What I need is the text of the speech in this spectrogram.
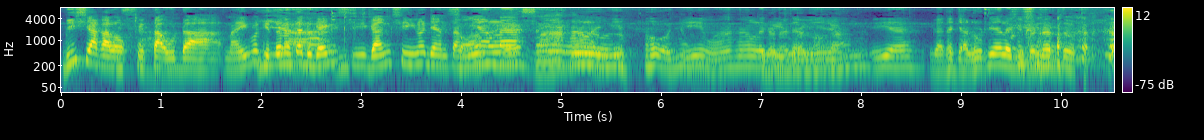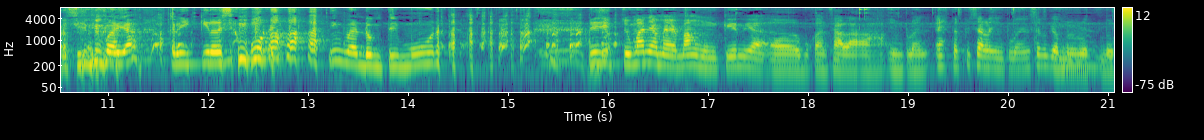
bisa kalau kita udah naik mah kita Iya. nanti adu gangsing gangsing lah jangan Soalnya lah. mahal ini Oh, iya mahal lagi jalurnya. iya nggak ada jalurnya lagi bener tuh. Di sini mah ya kerikil semua. Ini Bandung Timur jadi cuman ya memang mungkin ya eh, bukan salah influencer eh tapi salah influencer gak menurut lu?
